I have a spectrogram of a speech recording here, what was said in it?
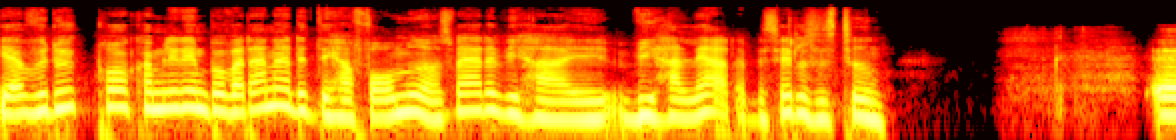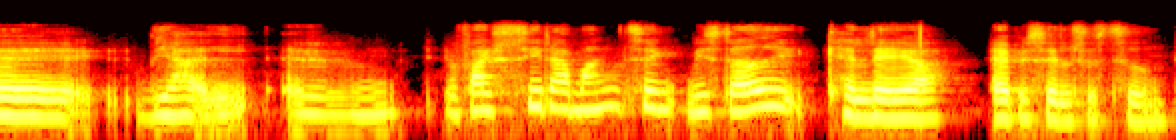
Ja, vil du ikke prøve at komme lidt ind på, hvordan er det, det har formet os? Hvad er det, vi har, øh, vi har lært af besættelsestiden? Øh, vi har, øh, jeg vil faktisk sige, at der er mange ting, vi stadig kan lære af besættelsestiden.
